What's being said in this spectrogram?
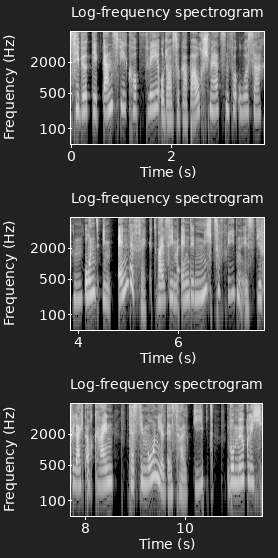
Sie wird dir ganz viel Kopfweh oder sogar Bauchschmerzen verursachen und im Endeffekt, weil sie im Ende nicht zufrieden ist, dir vielleicht auch kein Testimonial deshalb gibt, womöglich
